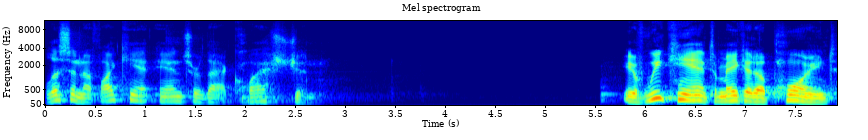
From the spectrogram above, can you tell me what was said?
Listen, if I can't answer that question, if we can't make it a point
